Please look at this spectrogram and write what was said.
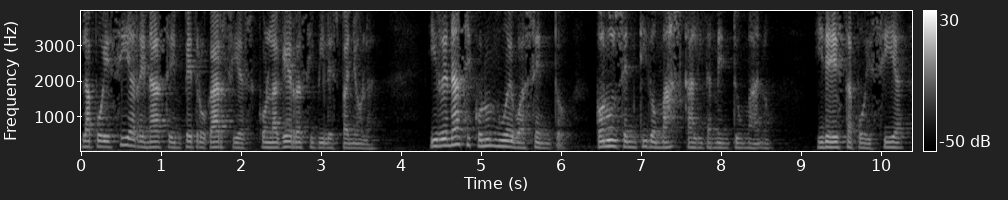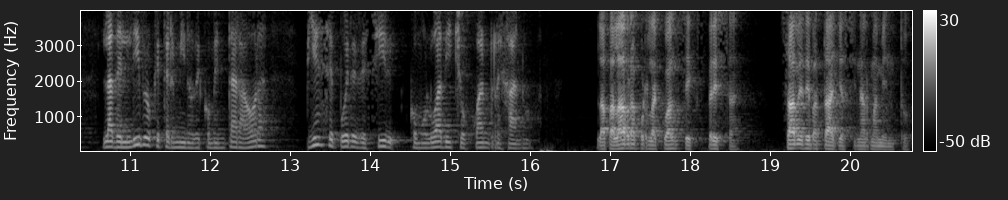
La poesía renace en Pedro Garfias con la Guerra Civil Española y renace con un nuevo acento, con un sentido más cálidamente humano. Y de esta poesía, la del libro que termino de comentar ahora, bien se puede decir, como lo ha dicho Juan Rejano. La palabra por la cual se expresa sabe de batallas sin armamento,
